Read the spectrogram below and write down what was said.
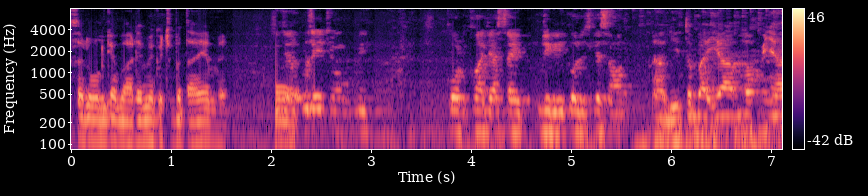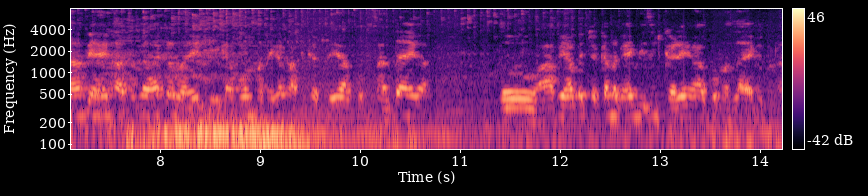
सलून के बारे में कुछ बताएँ हमें। कोट ख्वाजा साइड डिग्री कॉलेज के साथ। हाँ जी तो भाई आप लोग भी यहाँ पे आए खाते वगैरह करवाए ठीक है बहुत मज़े का खाते करते हैं आपको पसंद आएगा। तो आप यहाँ पे चक्कर लगाए विज़िट करें आपको मज़ा आएगा बड़ा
